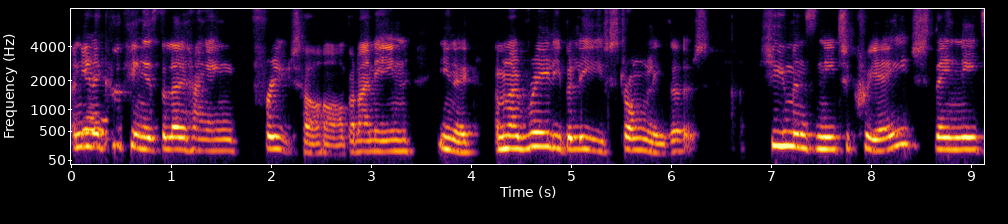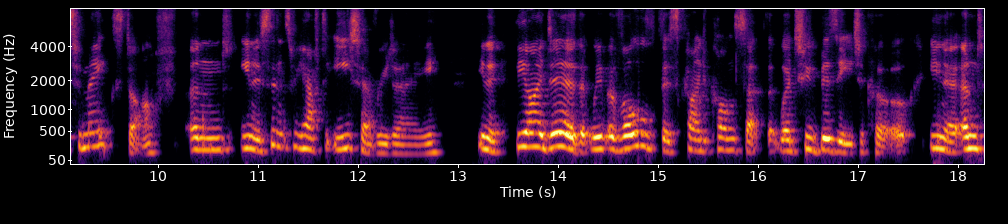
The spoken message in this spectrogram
And you know, cooking is the low-hanging fruit, haha. But I mean, you know, I mean, I really believe strongly that humans need to create, they need to make stuff. And you know, since we have to eat every day, you know, the idea that we've evolved this kind of concept that we're too busy to cook, you know, and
